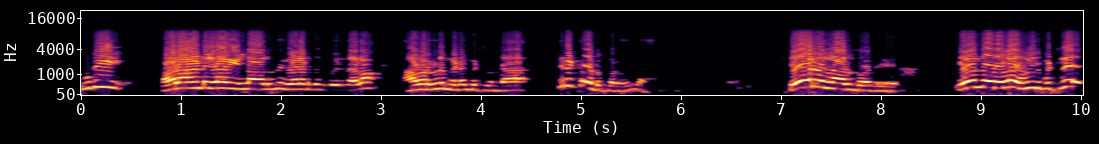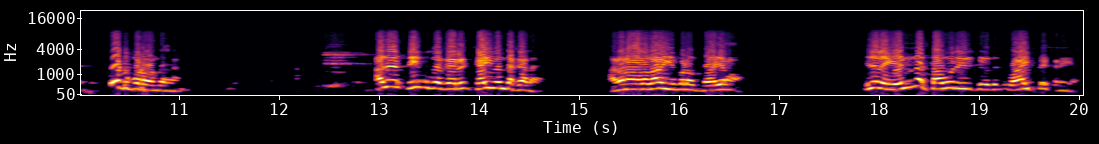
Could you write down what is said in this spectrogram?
குடி பல ஆண்டுகளாக இல்லாத இருந்து வேற இடத்துக்கு போயிருந்தாலும் அவர்களும் இடம்பெற்று வந்தா திருட்டோடு போறது இல்ல. தேர்தல் நாள் போது இறந்தவரெல்லாம் உயிர் பெற்று ஓட்டு போட வந்துடுறாங்க அது திமுக கை வந்த கலை. அதனாலதான் இவ்வளவு பயம். இதுல என்ன தவறு இருக்கிறதுக்கு வாய்ப்பே கிடையாது.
